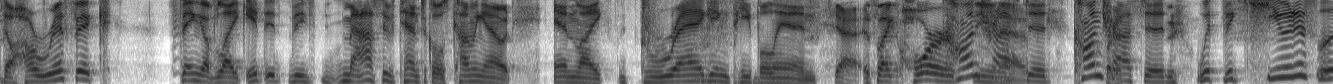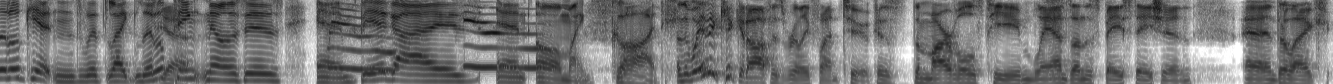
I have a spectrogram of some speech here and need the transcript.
the horrific thing of like it, it these massive tentacles coming out and like dragging people in. Yeah, it's like horror contrasted contrasted with the cutest little kittens with like little Yeah. pink noses and big eyes and oh my god. And the way they kick it off is really fun too, because the Marvels team lands on the space station and they're like,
